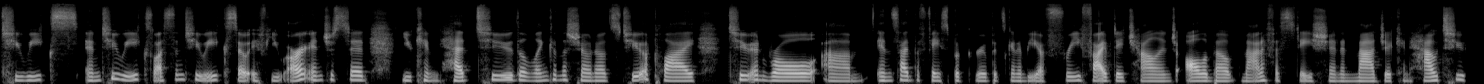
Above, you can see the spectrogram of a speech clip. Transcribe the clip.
two weeks in two weeks, less than two weeks. So if you are interested, you can head to the link in the show notes to apply to enroll um, inside the Facebook group. It's going to be a free five day challenge all about manifestation and magic and how to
